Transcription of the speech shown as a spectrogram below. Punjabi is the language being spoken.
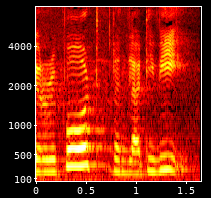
Bureau Report, Rangla TV.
